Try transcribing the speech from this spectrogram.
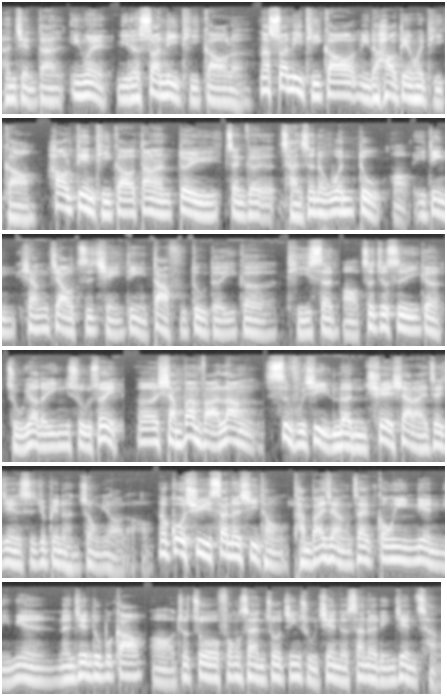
很简单，因为你的算力提高了，那算力提高，你的耗电会提高。耗电提高，当然对于整个产生的温度哦，一定相较之前一定大幅度的一个提升哦，这就是一个主要的因素。所以呃，想办法让伺服器冷却下来这件事就变得很重要了哈。那过去散热系统，坦白讲，在供应链里面能见度不高哦，就做风扇、做金属件的散热零件厂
